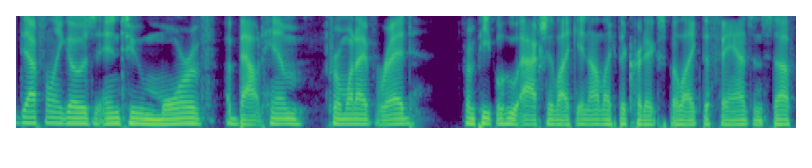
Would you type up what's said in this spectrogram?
definitely goes into more of about him from what I've read from people who actually like it, not like the critics, but like the fans and stuff.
